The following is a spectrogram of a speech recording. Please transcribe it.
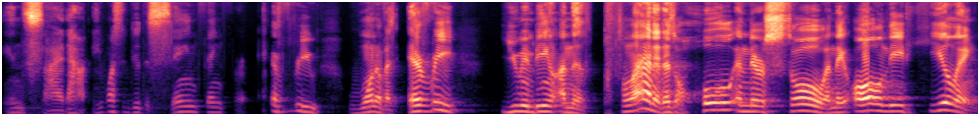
inside out. He wants to do the same thing for every one of us. Every human being on the planet as a whole in their soul, and they all need healing.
